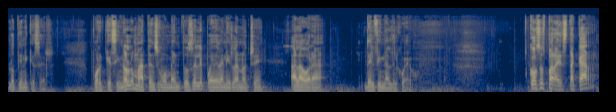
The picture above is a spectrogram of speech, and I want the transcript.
lo tiene que hacer. Porque si no lo mata en su momento, se le puede venir la noche a la hora del final del juego. Cosas para destacar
